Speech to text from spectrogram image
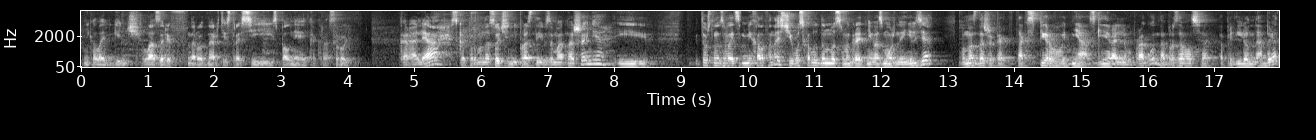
Николай Евгеньевич Лазарев, народный артист России, исполняет как раз роль короля, с которым у нас очень непростые взаимоотношения. И то, что называется Михаил Афанасьевич, его с холодным носом играть невозможно и нельзя. У нас даже как так с первого дня, с генерального прогона образовался определенный обряд.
